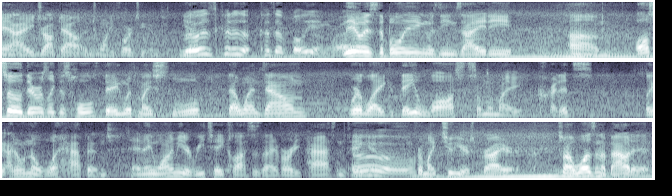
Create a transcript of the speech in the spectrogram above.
and I dropped out in 2014. It was because of, 'cause of bullying, right? It was the bullying, was the anxiety. Um, also, there was like this whole thing with my school that went down where like they lost some of my credits. Like I don't know what happened, and they wanted me to retake classes that I've already passed and taken Oh. from like two years prior. So I wasn't about it.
